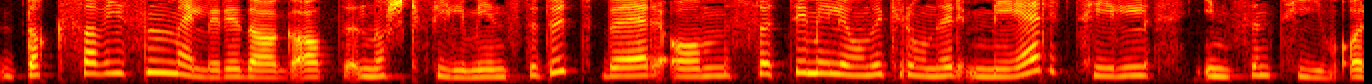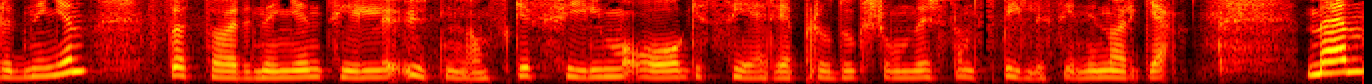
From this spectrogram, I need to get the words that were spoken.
Dagsavisen melder i dag at Norsk Filminstitutt ber om 70 millioner kroner mer til insentivordningen, støtteordningen til utenlandske film- og serieproduksjoner som spilles inn i Norge. Men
